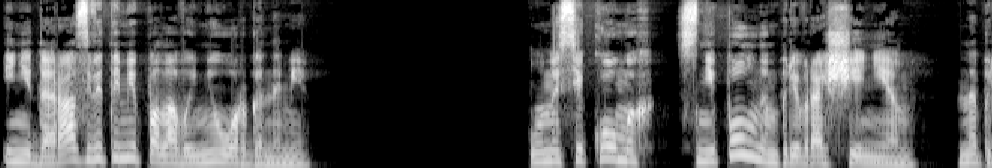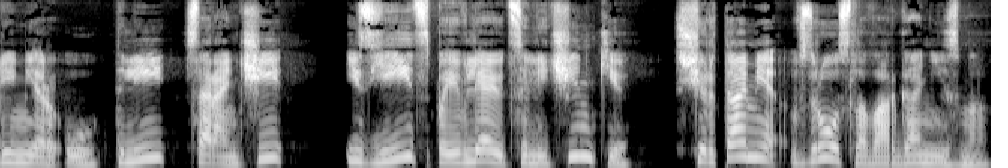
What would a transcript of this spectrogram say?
и недоразвитыми половыми органами. У насекомых с неполным превращением, например, у тли, саранчи, из яиц появляются личинки с чертами взрослого организма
